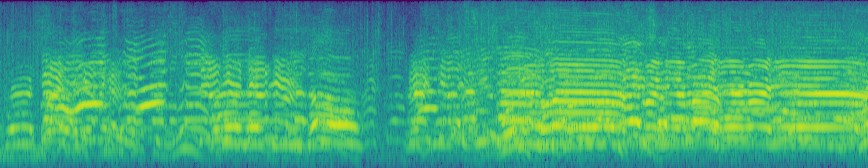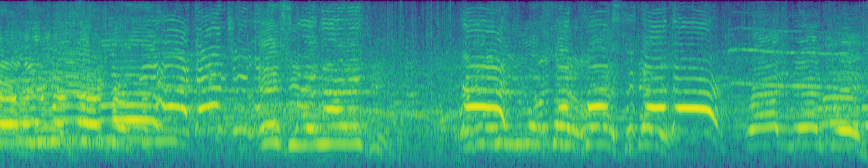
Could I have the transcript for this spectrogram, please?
Brad. Guys, together, guys. Down here, down here. Hello. Guys, guys, here, right here, here. Brad, where's your left side, Brad? Angie, right here, Angie. Angie, on your left Brad, together. Brad and Angie.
